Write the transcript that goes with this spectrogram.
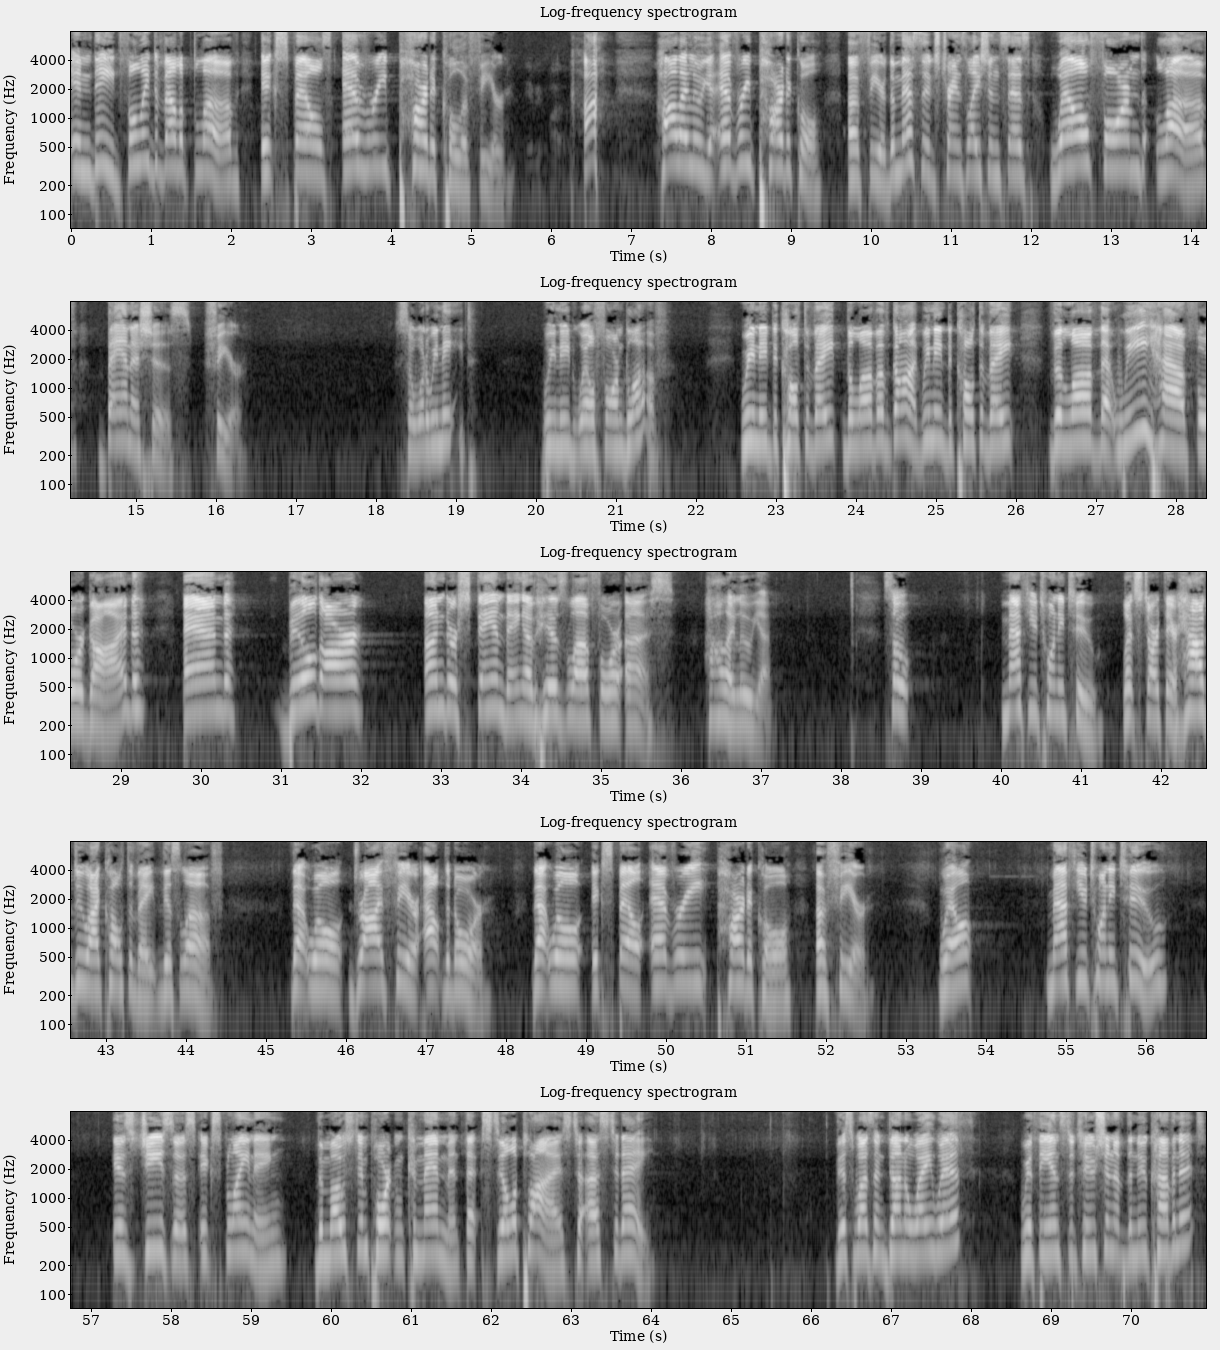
Indeed, fully developed love expels every particle of fear. Hallelujah. Every particle of fear. The message translation says, Well formed love banishes fear. So, what do we need? We need well formed love. We need to cultivate the love of God. We need to cultivate the love that we have for God and build our understanding of His love for us. Hallelujah. So, Matthew 22, let's start there. How do I cultivate this love that will drive fear out the door? that will expel every particle of fear? Well, Matthew 22 is Jesus explaining the most important commandment that still applies to us today. This wasn't done away with with the institution of the new covenant.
